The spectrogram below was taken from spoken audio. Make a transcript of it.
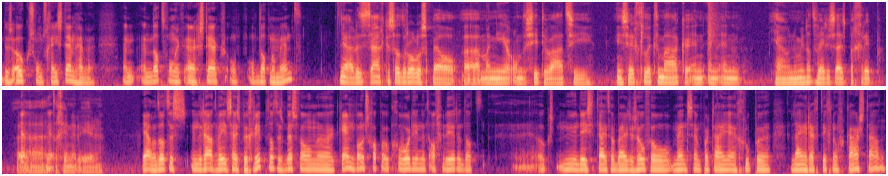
dus ook soms geen stem hebben. En, en dat vond ik erg sterk op, op dat moment. Ja, dus het is eigenlijk een soort rollenspel uh, manier om de situatie inzichtelijk te maken en, en, en ja, hoe noem je dat? Wederzijds begrip uh, ja, ja. te genereren. Ja, want dat is inderdaad wederzijds begrip. Dat is best wel een uh, kernboodschap ook geworden in het afstuderen. Dat uh, ook nu in deze tijd waarbij er zoveel mensen en partijen en groepen lijnrecht tegenover elkaar staan.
